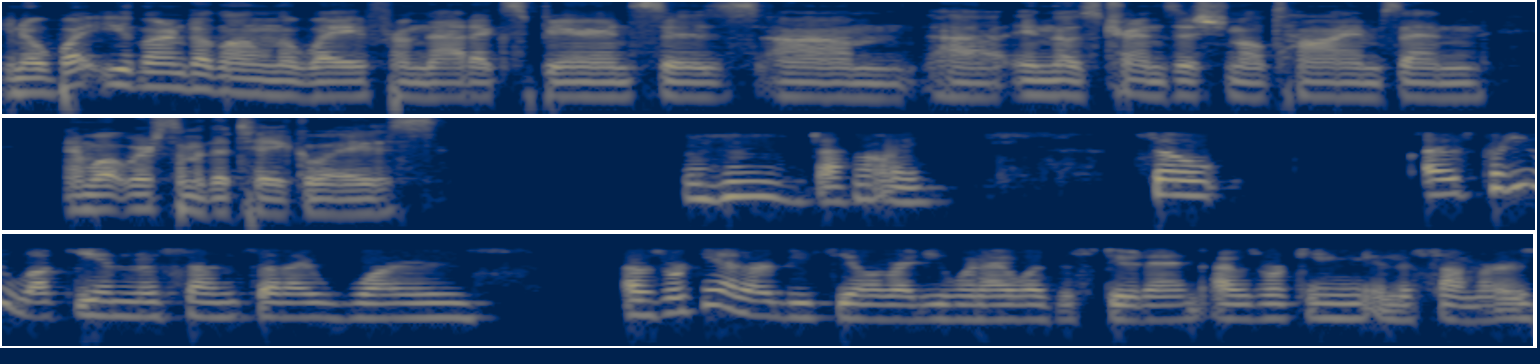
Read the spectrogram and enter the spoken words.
you know, what you learned along the way from that experiences um, uh, in those transitional times, and and what were some of the takeaways. Mm-hmm, definitely. So, I was pretty lucky in the sense that I was I was working at RBC already when I was a student. I was working in the summers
